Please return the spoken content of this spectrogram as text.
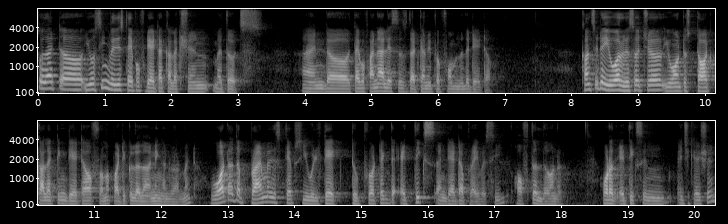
So, that uh, you have seen various type of data collection methods and uh, type of analysis that can be performed in the data. Consider you are a researcher you want to start collecting data from a particular learning environment. What are the primary steps you will take to protect the ethics and data privacy of the learner? What are the ethics in education?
